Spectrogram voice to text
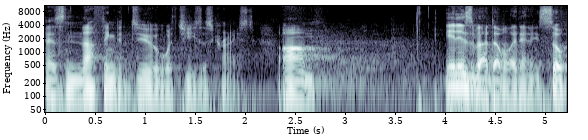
it has nothing to do with Jesus Christ. Um, it is about double identities. So,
